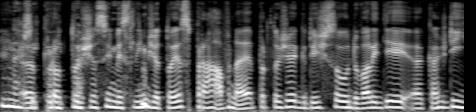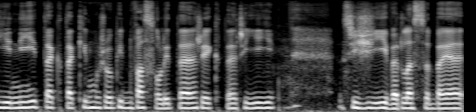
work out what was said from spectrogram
Neříkejte. protože si myslím, že to je správné, protože když jsou dva lidi eh, každý jiný, tak taky můžou být dva solitéři, kteří si žijí vedle sebe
